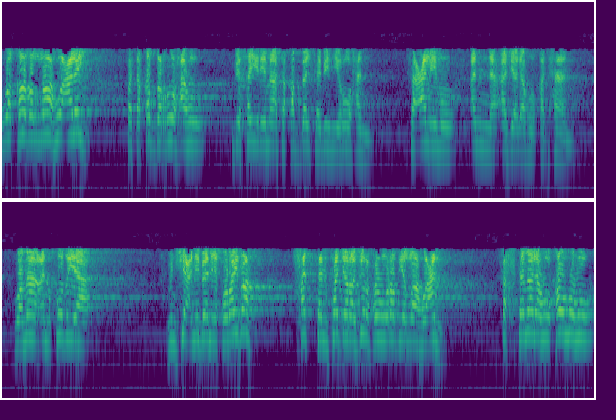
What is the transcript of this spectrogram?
وقضى الله عليه فتقبل روحه بخير ما تقبلت به روحا فعلموا أن أجله قد حان. وما أن قضي من شأن بني قريظة حتى انفجر جرحه رضي الله عنه. فاحتمله قومه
